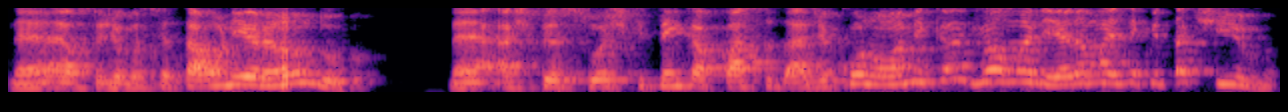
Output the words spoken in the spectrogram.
Né? Ou seja, você está onerando né, as pessoas que têm capacidade econômica de uma maneira mais equitativa.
